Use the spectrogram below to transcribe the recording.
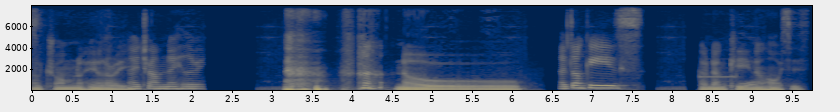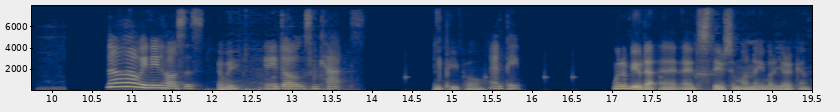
No Trump. No Hillary. no Trump, no Hillary, no. no donkeys. No donkey. No horses. No, we need horses. Do we? We need dogs and cats And people. and people. I'm gonna build that and, and save some money. What do you reckon?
